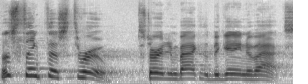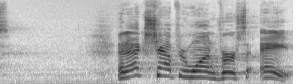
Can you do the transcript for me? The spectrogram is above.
Let's think this through, starting back at the beginning of Acts. In Acts chapter 1, verse 8,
